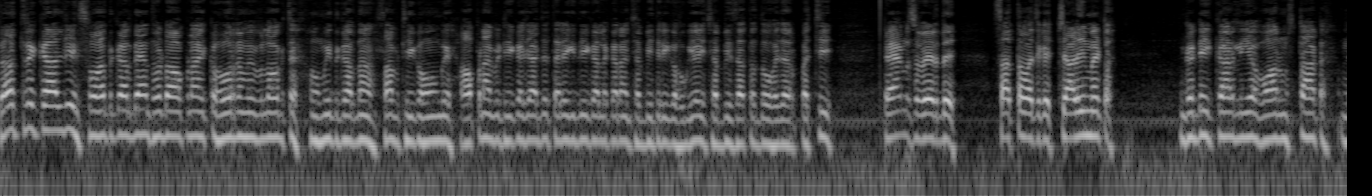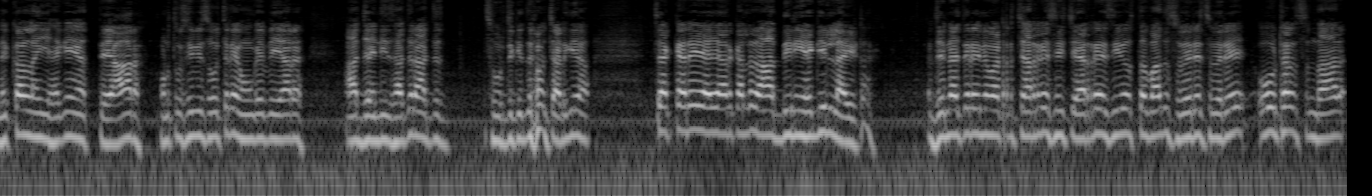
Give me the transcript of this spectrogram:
ਸਤਿ ਸ੍ਰੀ ਅਕਾਲ ਜੀ, ਸਵਾਗਤ ਕਰਦੇ ਹਾਂ ਤੁਹਾਡਾ ਆਪਣਾ ਇੱਕ ਹੋਰ ਨਵੇਂ ਵਲੌਗ 'ਚ। ਉਮੀਦ ਕਰਦਾ ਸਭ ਠੀਕ ਹੋਵੋਗੇ। ਆਪਣਾ ਵੀ ਠੀਕ ਹੈ ਜੀ। ਅੱਜ ਤਾਰੀਖ ਦੀ ਗੱਲ ਕਰਾਂ 26 ਤਰੀਕ ਹੋ ਗਈ ਹੈ 26/7/2025 ਟਾਈਮ ਸਵੇਰ ਦੇ 7:40 ਮਿੰਟ। ਗੱਡੀ ਕਰ ਲਈ ਵਾਰਮ ਸਟਾਰਟ ਨਿਕਲਣਾ ਹੀ ਹੈਗੇ ਆ ਤਿਆਰ। ਹੁਣ ਤੁਸੀਂ ਵੀ ਸੋਚ ਰਹੇ ਹੋਵੋਗੇ ਵੀ ਯਾਰ, ਅੱਜ ਇੰਨੀ ਸਾਜਰ, ਅੱਜ ਸੂਰਜ ਕਿਧਰੋਂ ਚੜ ਗਿਆ? ਚੈੱਕ ਕਰੇ ਆ ਯਾਰ ਕੱਲ ਰਾਤ ਦੀ ਨਹੀਂ ਹੈਗੀ ਲਾਈਟ ਜਿੰਨਾ ਚਿਰ ਇਨਵਰਟਰ ਚੱਲ ਰਹੇ ਸੀ, ਚੱਲ ਰਹੇ ਸੀ, ਉਸ ਤੋਂ ਬਾਅਦ ਸਵੇਰੇ ਸਵੇਰੇ ਉਠ ਸੰਦਾਰ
